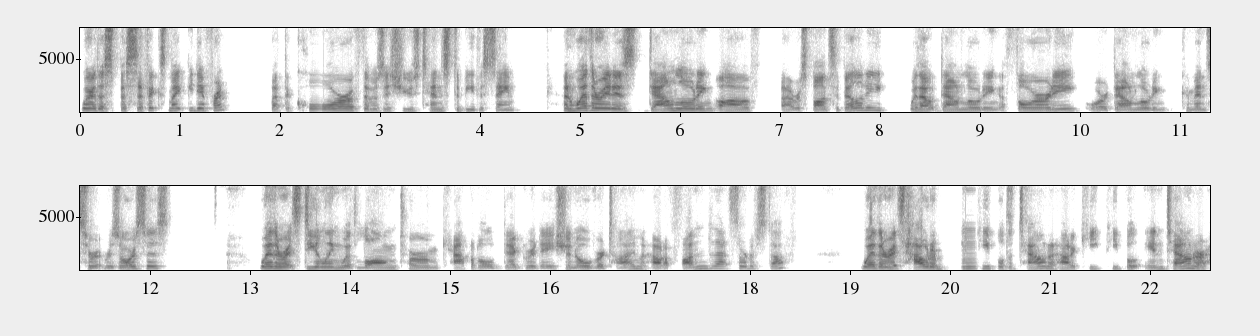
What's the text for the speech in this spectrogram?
where the specifics might be different, but the core of those issues tends to be the same. And whether it is downloading of uh, responsibility without downloading authority or downloading commensurate resources, whether it's dealing with long-term capital degradation over time and how to fund that sort of stuff, whether it's how to bring people to town and how to keep people in town or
